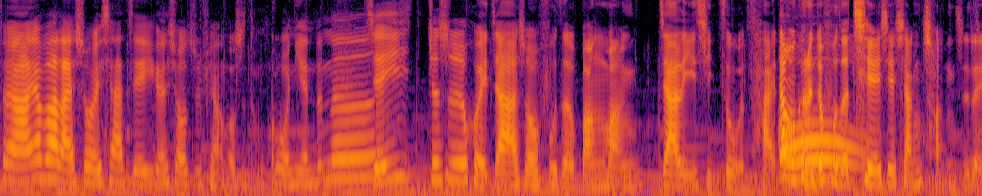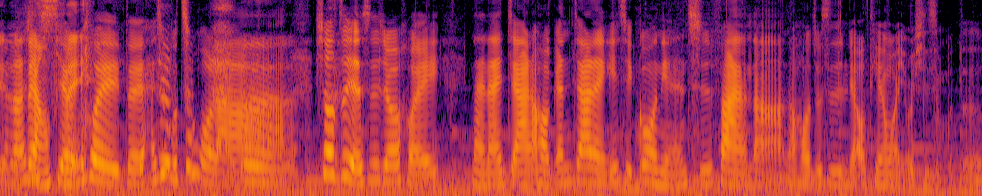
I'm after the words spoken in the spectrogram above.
对啊，要不要来说一下杰一跟秀智平常都是怎么过年的呢？杰一就是回家的时候负责帮忙家里一起做菜，但我可能就负责切一些香肠之类的，哦、非常贤惠，对，还是不错啦。嗯、秀智也是就回奶奶家，然后跟家人一起过年吃饭啊，然后就是聊天、玩游戏什么的。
